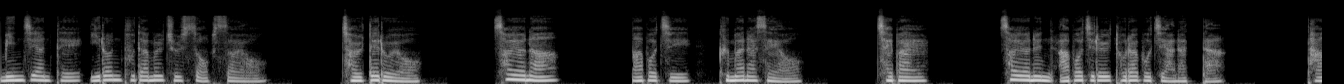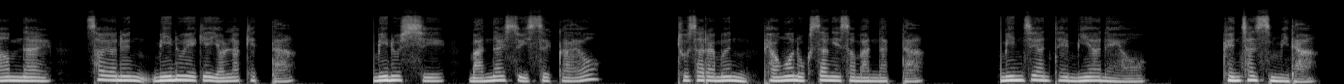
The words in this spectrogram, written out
민지한테 이런 부담을 줄 수 없어요. 절대로요. 서연아, 아버지, 그만하세요. 제발. 서연은 아버지를 돌아보지 않았다. 다음 날 서연은 민우에게 연락했다. 민우 씨, 만날 수 있을까요? 두 사람은 병원 옥상에서 만났다. 민지한테 미안해요. 괜찮습니다.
